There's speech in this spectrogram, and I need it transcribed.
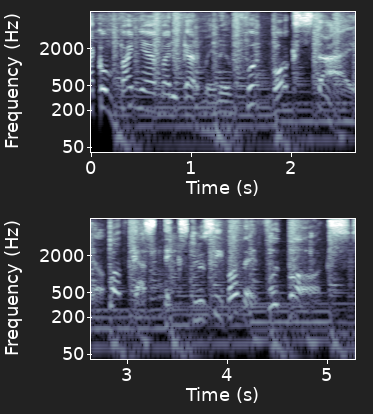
Acompaña a Mari Carmen en Footbox Style, podcast exclusivo de Footbox.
